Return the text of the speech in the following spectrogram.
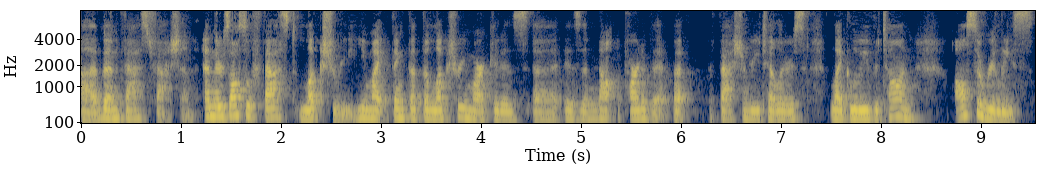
uh, than fast fashion. And there's also fast luxury. You might think that the luxury market is uh, is a not a part of it, but fashion retailers like Louis Vuitton also release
